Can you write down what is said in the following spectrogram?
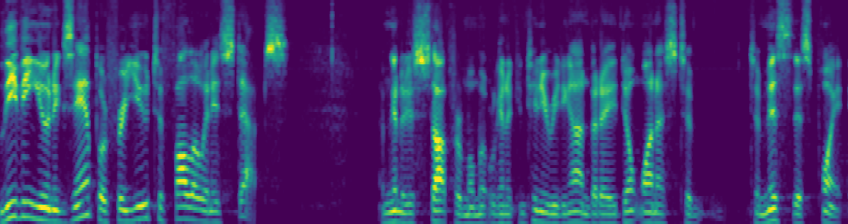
leaving you an example for you to follow in his steps. I'm going to just stop for a moment. We're going to continue reading on, but I don't want us to, to miss this point.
